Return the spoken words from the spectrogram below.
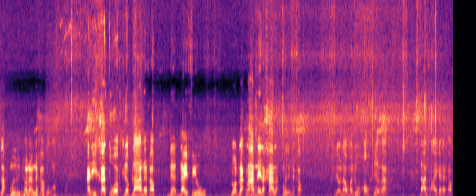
หลักหมื่นเท่านั้นนะครับ ผมอดีตค่าตัวเกือบล้านนะครับเด็ดได้ฟิล รถหลักล้านในราคาหลักหมื่นนะครับ เดี๋ยวเรามาดูห้องเครื่องและด้านท้ายกันนะครับ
